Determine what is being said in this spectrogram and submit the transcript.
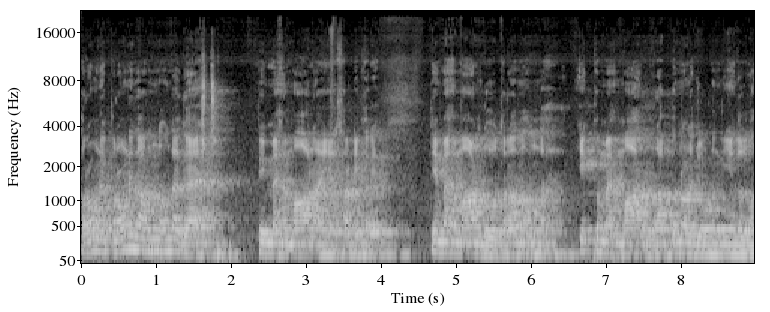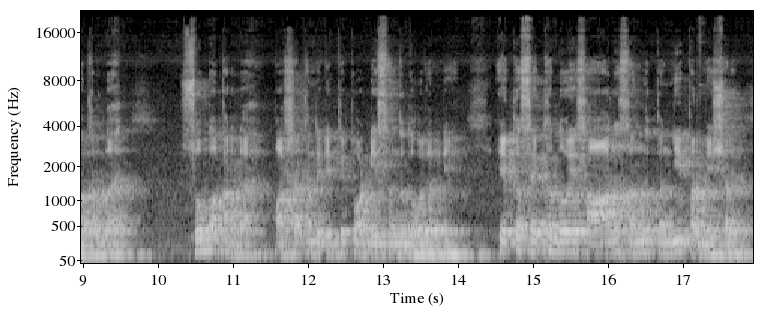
ਪ੍ਰਾਹੁਣੇ ਪ੍ਰਾਹੁਣੇ ਦਾ ਅਰਥ ਹੁੰਦਾ ਗੈਸਟ ਵੀ ਮਹਿਮਾਨ ਆਏ ਆ ਸਾਡੇ ਘਰੇ। ਤੇ ਮਹਿਮਾਨ ਦੋ ਤਰ੍ਹਾਂ ਦਾ ਹੁੰਦਾ ਹੈ। ਇੱਕ ਮਹਿਮਾਨ ਰੱਬ ਨਾਲ ਜੋੜਨ ਦੀਆਂ ਗੱਲਾਂ ਕਰਦਾ ਹੈ, ਸੋਭਾ ਕਰਦਾ ਹੈ, ਪਾਤਸ਼ਾਹ ਕਹਿੰਦੇ ਜਿੱਥੇ ਤੁਹਾਡੀ ਸੰਗਤ ਹੋ ਜਾਂਦੀ ਹੈ। ਇੱਕ ਸਿੱਖ, ਦੋਏ ਸਾਧ, ਸੰਗ, ਪੰਜੀ ਪਰਮੇਸ਼ਰ।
